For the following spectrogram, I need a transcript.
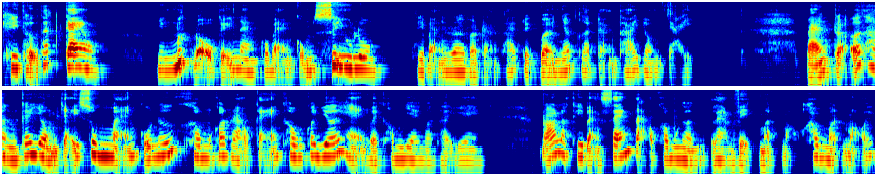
Khi thử thách cao nhưng mức độ kỹ năng của bạn cũng siêu luôn thì bạn rơi vào trạng thái tuyệt vời nhất là trạng thái dòng chảy. Bạn trở thành cái dòng chảy sung mãn của nước, không có rào cản, không có giới hạn về không gian và thời gian. Đó là khi bạn sáng tạo không ngừng, làm việc mệt mỏi không mệt mỏi,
